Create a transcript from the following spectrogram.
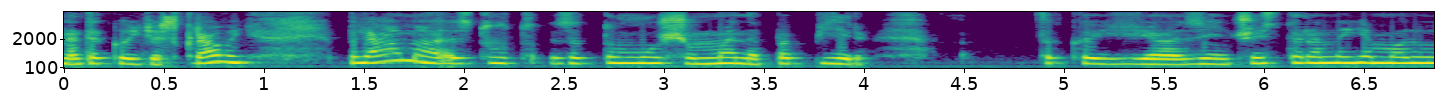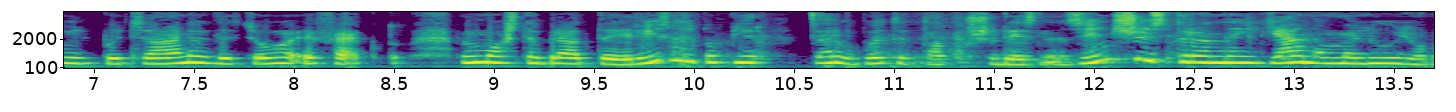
не такий яскравий. Пляма тут тому, що в мене папір такий з іншої сторони я малюю спеціально для цього ефекту. Ви можете брати різний папір та робити також різне. З іншої сторони я намалюю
